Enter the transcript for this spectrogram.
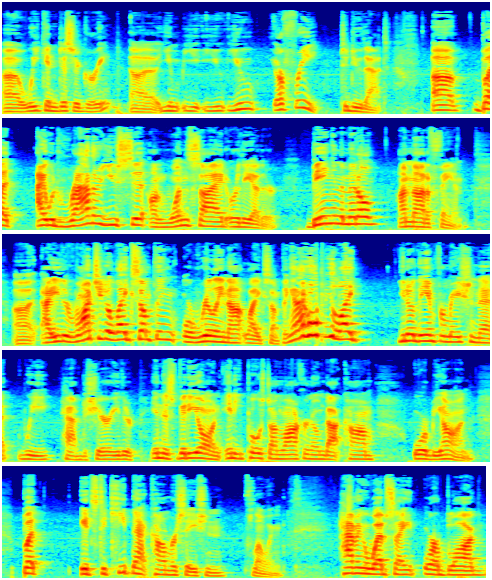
Uh, we can disagree. Uh, you, you, you are free to do that. Uh, but I would rather you sit on one side or the other. Being in the middle, I'm not a fan. Uh, I either want you to like something or really not like something. And I hope you like, you know, the information that we have to share either in this video on any post on lockergnome.com or beyond. But it's to keep that conversation flowing. Having a website or a blog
